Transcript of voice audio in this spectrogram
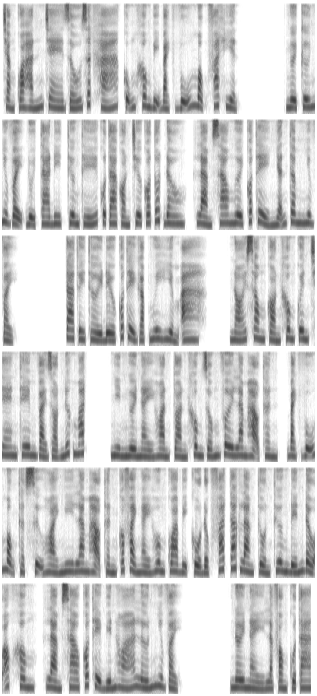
chẳng qua hắn che giấu rất khá, cũng không bị Bạch Vũ Mộng phát hiện. Ngươi cứ như vậy đuổi ta đi, thương thế của ta còn chưa có tốt đâu, làm sao ngươi có thể nhẫn tâm như vậy? Ta tùy thời đều có thể gặp nguy hiểm a. Nói xong còn không quên chen thêm vài giọt nước mắt. Nhìn người này hoàn toàn không giống với Lam Hạo Thần, Bạch Vũ Mộng thật sự hoài nghi Lam Hạo Thần có phải ngày hôm qua bị cổ độc phát tác làm tổn thương đến đầu óc không, làm sao có thể biến hóa lớn như vậy. Nơi này là phòng của ta,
